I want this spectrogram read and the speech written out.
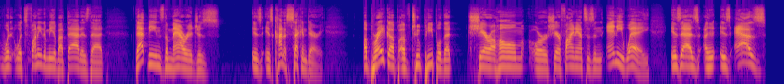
what what's funny to me about that is that that means the marriage is is is kind of secondary a breakup of two people that share a home or share finances in any way is as uh, is as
